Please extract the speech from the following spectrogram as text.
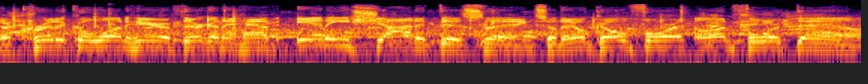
A critical one here if they're going to have any shot at this thing. So they'll go for it on fourth down.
